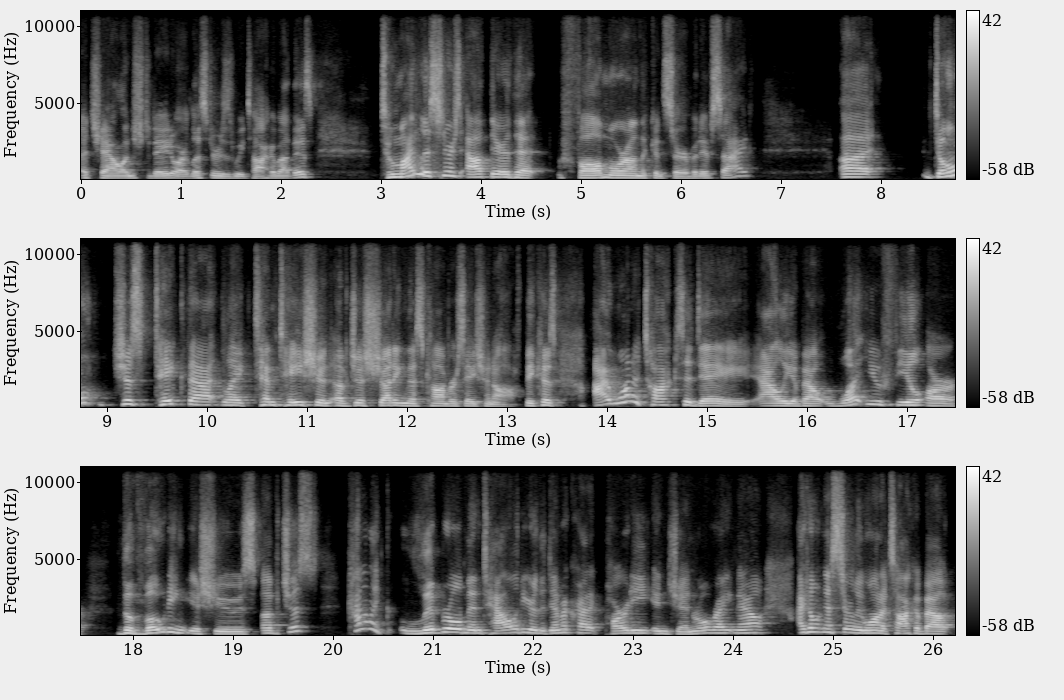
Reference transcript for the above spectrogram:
a challenge today to our listeners as we talk about this. To my listeners out there that fall more on the conservative side uh, don't just take that like temptation of just shutting this conversation off. Because i want to talk today Allie about what you feel are the voting issues of just kind of like liberal mentality or the Democratic Party in general right now. I don't necessarily want to talk about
